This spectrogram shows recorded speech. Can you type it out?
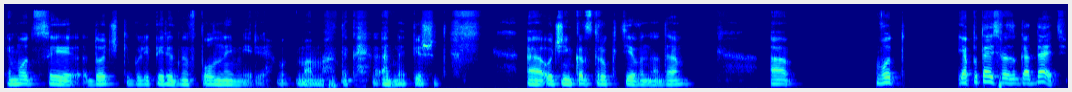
Эмоции дочки были переданы в полной мере. Вот мама такая одна пишет. Э, очень конструктивно, да. А, вот я пытаюсь разгадать,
